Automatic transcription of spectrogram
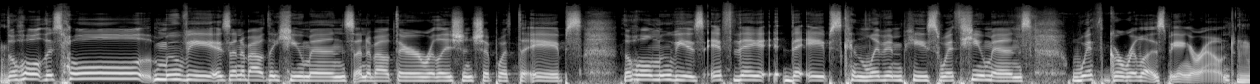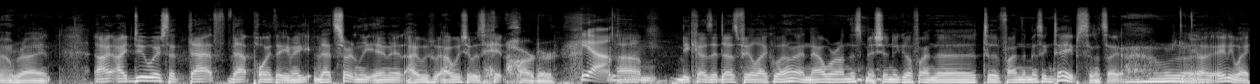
The whole this whole movie isn't about the humans and about their relationship with the apes. The whole movie is if they the apes can live in peace with humans with gorillas being around. Right. I, I do wish that, that that point that you make that's certainly in it. I wish I wish it was hit harder. Yeah. Um, because it does feel like well, and now we're on this mission to go find the to find the missing tapes, and it's like uh, anyway.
